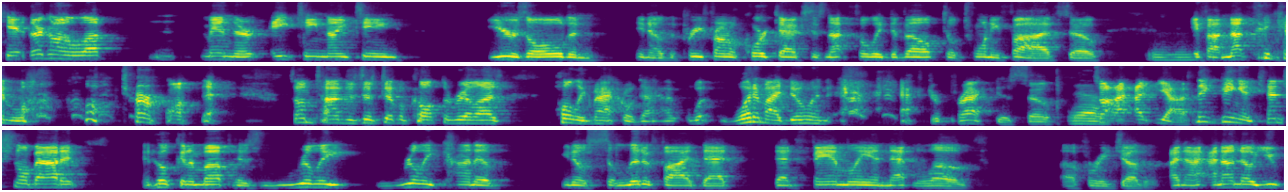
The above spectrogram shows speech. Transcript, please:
care. They're going to love. Man, they're 18, 19 years old, and you know the prefrontal cortex is not fully developed till 25. So mm-hmm. if I'm not thinking long, long term on that, sometimes it's just difficult to realize. Holy mackerel! What, what am I doing after practice? So, yeah. so I, I, yeah, I think being intentional about it and hooking them up has really, really kind of, you know, solidified that that family and that love uh, for each other. And I, and I know you've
